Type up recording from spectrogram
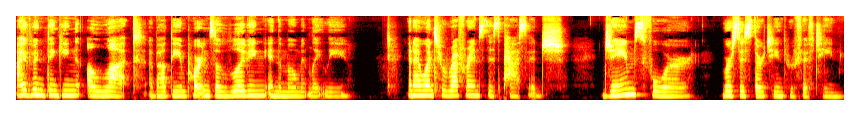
I've been thinking a lot about the importance of living in the moment lately, and I want to reference this passage, James 4, verses 13 through 15.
